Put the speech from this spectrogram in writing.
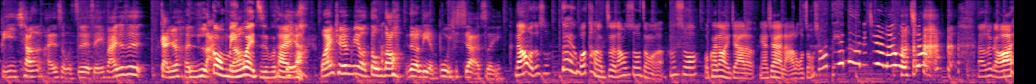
鼻腔还是什么之类的声音，反正就是感觉很懒，共鸣位置不太一样。完全没有动到那个脸部以下的声音。然后我就说，对我躺着，然后我就说怎么了？他就说我快到你家了，你要下来拿肉粽。我说天哪，你竟然来我家！然后就赶快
